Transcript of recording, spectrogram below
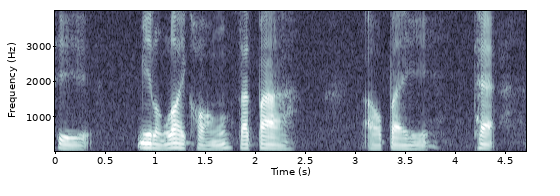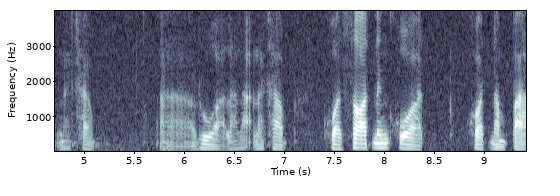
ที่มีหลงรอยของสัตว์ป่าเอาไปแทะนะครับรั่วละละนะครับ ขวดซอสหนึ่งขวด ขวดน้ำปลา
